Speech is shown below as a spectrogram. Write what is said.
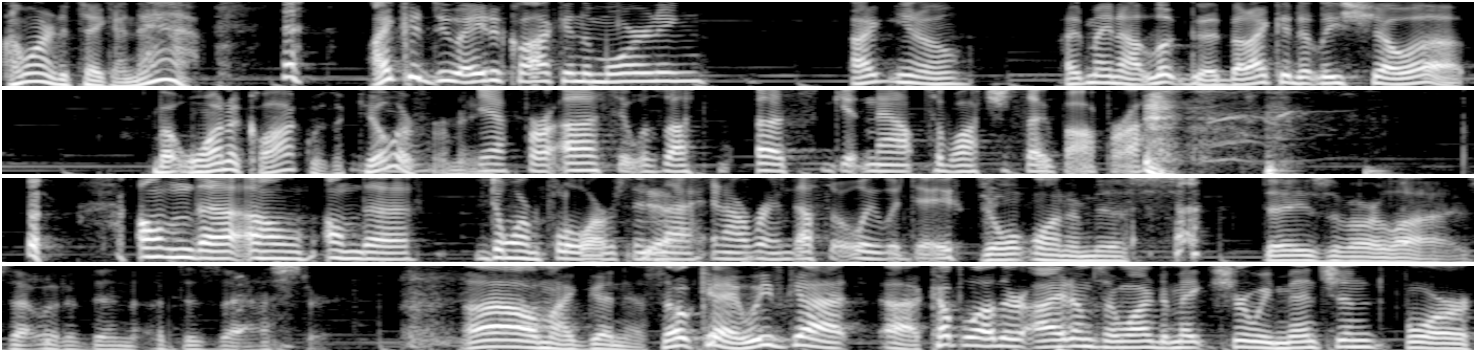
I wanted to take a nap. I could do eight o'clock in the morning. I, you know, I may not look good, but I could at least show up. But one o'clock was a killer for me. Yeah, for us, it was us getting out to watch a soap opera on the on, on the dorm floors in Yes. the in our room. That's what we would do. don't want to miss days of our lives. That would have been a disaster. Oh my goodness. Okay, we've got a couple other items I wanted to make sure we mentioned for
